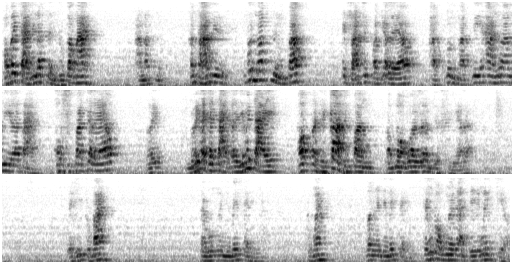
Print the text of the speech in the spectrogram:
พอไม่จ่ายนี่นับหนึ่งถูกต้องไหมอ่านับหนึ่งคำถามคือเมื่อนับหนึ่งปั๊บไอ้สามสิบวันก็แล้ว ผัดนู่นผัดนี่อ้างนู่นอ้างนี่แล้วแต่หกสิบวันก็แล้วเฮ้ยเหมือนกับจะจ่ายแต่ยังไม่จ่ายพอมาถึงเก้าสิบวันเรามองว่าเริ่มจะเสียแล้วอย่างนี้ถูกไหมแต่วงเงินยังไม่เต็มถูกไหม วงเงินยังไม่เต็มถึงวงเงินอาจจะยังไม่เกี่ยว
